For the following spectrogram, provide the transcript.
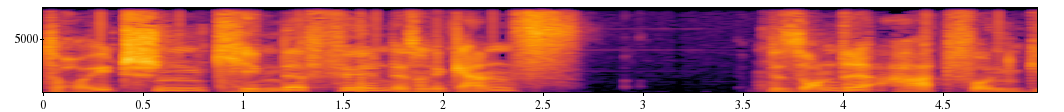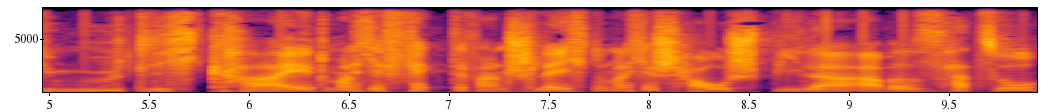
deutschen Kinderfilm, der so eine ganz besondere Art von Gemütlichkeit. Und manche Effekte waren schlecht und manche Schauspieler, aber es hat so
